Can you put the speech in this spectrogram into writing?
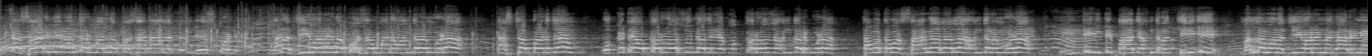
ఒక్కసారి మీరందరూ మళ్ళీ ఒక్కసారి ఆలోచన చేసుకోండి. మన జీవనన్న కోసం మనం అందరం కూడా కష్టపడదాం. ఒక్కటే ఒక్క రోజు ఉన్నది రేపు ఒక్క రోజు అందరు కూడా తమ తమ స్థానాలలో అందరం కూడా ఇంటి ఇంటి పాది అందరం తిరిగి మళ్ళీ మన జీవనన్న గారిని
